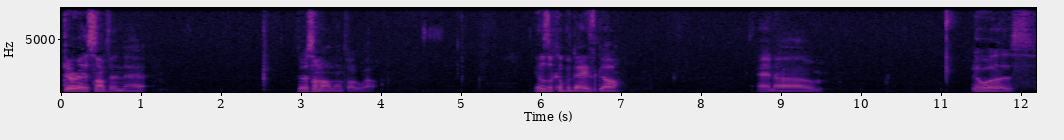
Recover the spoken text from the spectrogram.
there is something that there's something I want to talk about. It was a couple days ago, and um, it was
